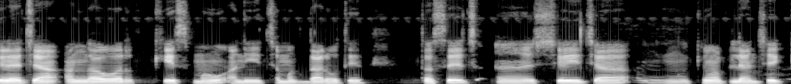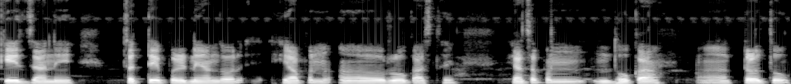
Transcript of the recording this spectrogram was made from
शेळ्याच्या अंगावर केस मऊ आणि चमकदार होते. तसेच शेळीच्या किंवा पिल्लांचे केस जाणे चट्टे पडणे अंगावर ह्या पण रोग असते. ह्याचा पण धोका टळतो.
